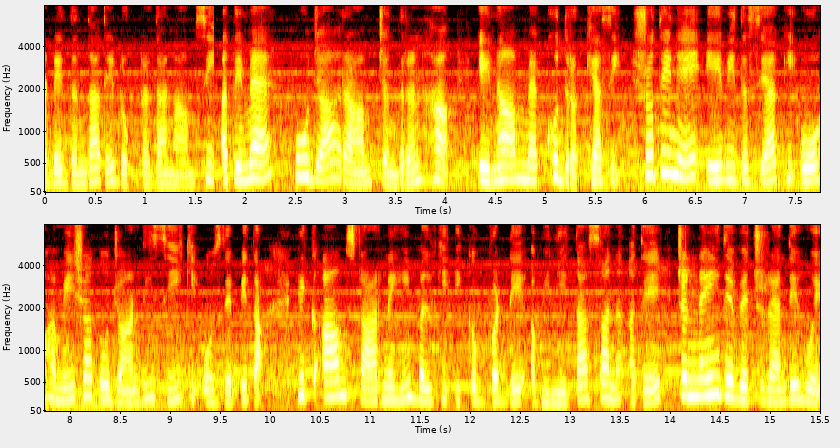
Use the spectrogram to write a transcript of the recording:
ਸਾਡੇ ਦੰਦਾਂ ਦੇ ਡਾਕਟਰ ਦਾ ਨਾਮ ਸੀ ਅਤੇ ਮੈਂ ਪੂਜਾ ਰਾਮਚੰਦਰਨ ਹਾਂ। ਇਹ ਨਾਮ ਮੈਂ ਖੁਦ ਰੱਖਿਆ ਸੀ। ਸ਼ਰੁਤੀ ਨੇ ਇਹ ਵੀ ਦੱਸਿਆ ਕਿ ਉਹ ਹਮੇਸ਼ਾ ਤੋਂ ਜਾਣਦੀ ਸੀ ਕਿ ਉਸ ਦੇ ਪਿਤਾ ਇੱਕ ਆਮ ਸਟਾਰ ਨਹੀਂ, ਬਲਕਿ ਇੱਕ ਵੱਡੇ ਅਭਿਨੇਤਾ ਸਨ ਅਤੇ ਚੇਨਈ ਦੇ ਵਿੱਚ ਰਹਿੰਦੇ ਹੋਏ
